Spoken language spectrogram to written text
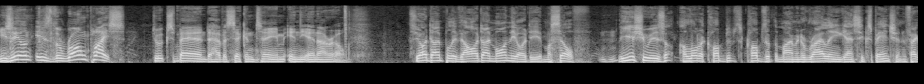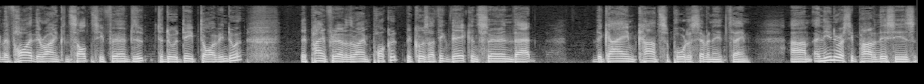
New Zealand is the wrong place to expand to have a second team in the NRL. See, I don't believe that. I don't mind the idea myself. Mm-hmm. The issue is a lot of clubs clubs at the moment are railing against expansion. In fact, they've hired their own consultancy firm to, to do a deep dive into it. They're paying for it out of their own pocket because I think they're concerned that the game can't support a 17th team. Um, and the interesting part of this is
